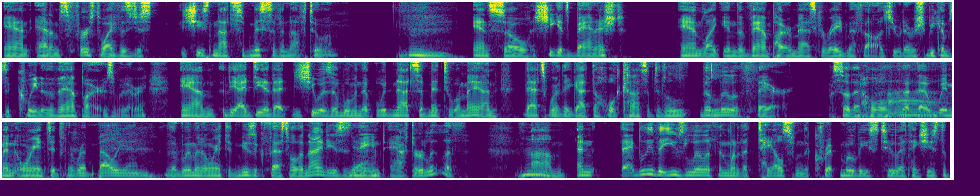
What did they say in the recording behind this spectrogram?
and Adam's first wife is just she's not submissive enough to him, Hmm. and so she gets banished. And like in the vampire masquerade mythology, whatever, she becomes the queen of the vampires or whatever. And the idea that she was a woman that would not submit to a man, that's where they got the whole concept of the, the Lilith Fair. So that whole, that, that Ah. women oriented, the rebellion. the women oriented music festival of the 90s is Yeah. named after Lilith. Hmm. Um, and I believe they use Lilith in one of the Tales from the Crypt movies too. I think she's the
